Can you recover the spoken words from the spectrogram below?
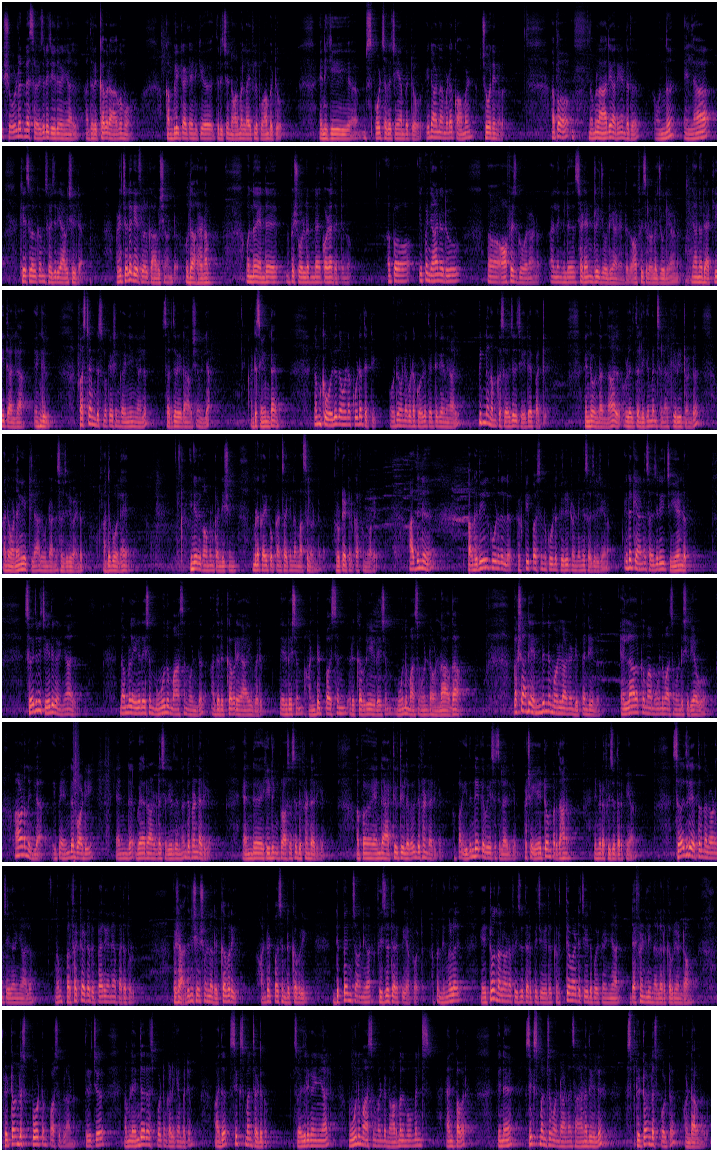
ഈ ഷോൾഡറിന്റെ സർജറി ചെയ്ത് കഴിഞ്ഞാൽ അത് റിക്കവർ ആകുമോ? കംപ്ലീറ്റ് ആയിട്ട് എനിക്ക് തിരിച്ച് നോർമൽ ലൈഫിൽ പോകാൻ പറ്റുമോ? എനിക്ക് സ്പോർട്സ് ഒക്കെ ചെയ്യാൻ പറ്റുമോ? ഇതാണ് നമ്മുടെ കോമൺ ചോദ്യങ്ങൾ അപ്പോൾ നമ്മൾ ആദ്യം അറിയേണ്ടത് ഒന്ന് എല്ലാ കേസുകൾക്കും സർജറി ആവശ്യമില്ല. പക്ഷേ ചില കേസുകൾക്ക് ആവശ്യമുണ്ട്. ഉദാഹരണം ഒന്ന് എന്റെ ഇപ്പോൾ ഷോൾഡറിന്റെ കുഴ തെറ്റുന്നു. അപ്പോൾ ഇപ്പോൾ ഞാനൊരു ഓഫീസ് ഗോവറാണ് അല്ലെങ്കിൽ സെഡൻഡറി ജോലിയാണ് എന്റെ ഓഫീസിലുള്ള ജോലിയാണ്. ഞാനൊരു അത്ലീറ്റ് അല്ല എങ്കിൽ ഫസ്റ്റ് ടൈം ഡിസ്ലൊക്കേഷൻ കഴിഞ്ഞ് കഴിഞ്ഞാലും സർജറിയുടെ ആവശ്യമില്ല. അറ്റ് ദ സെയിം ടൈം നമുക്ക് ഒരു തവണ കൂടെ തെറ്റി ഒരു തവണ കൂടെ കുഴി തെറ്റിക്കഴിഞ്ഞാൽ പിന്നെ നമുക്ക് സർജറി ചെയ്തേ പറ്റൂ. എന്തുകൊണ്ടെന്നാൽ ഉള്ളിലത്തെ ലിഗമെന്റ്സ് എല്ലാം കീറിയിട്ടുണ്ട്. അത് ഉണങ്ങിയിട്ടില്ല അതുകൊണ്ടാണ് സർജറി വേണ്ടത്. അതുപോലെ ഇനി ഒരു കോമൺ കണ്ടീഷൻ നമ്മുടെ കൈ പൊക്കാൻ സാധിക്കേണ്ട മസിലുണ്ട് റൊട്ടേറ്റർ കഫ് എന്ന് പറയും. അതിന് പകുതിയിൽ കൂടുതൽ ഫിഫ്റ്റി പെർസെന്റ് കൂടുതൽ കീറിയിട്ടുണ്ടെങ്കിൽ സർജറി ചെയ്യണം. ഇതൊക്കെയാണ് സർജറി ചെയ്യേണ്ടത്. സർജറി ചെയ്ത് കഴിഞ്ഞാൽ നമ്മൾ ഏകദേശം മൂന്ന് മാസം കൊണ്ട് അത് റിക്കവറി ആയി വരും. ഏകദേശം ഹൺഡ്രഡ് പെർസെന്റ് റിക്കവറി ഏകദേശം മൂന്ന് മാസം കൊണ്ട് ഉണ്ടാകാം. പക്ഷേ അത് എന്തിന്റെ മുകളിലാണ് ഡിപ്പെൻഡ് ചെയ്യുന്നത്? എല്ലാവർക്കും ആ മൂന്ന് മാസം കൊണ്ട് ശരിയാവുമോ? ആവണമെന്നില്ല. ഇപ്പോൾ എന്റെ ബോഡി എന്റെ വേറൊരാളുടെ ശരീരത്തിൽ നിന്ന് ഡിഫറെന്റ് ആയിരിക്കും. എന്റെ ഹീലിംഗ് പ്രോസസ്സ് ഡിഫറെന്റ് ആയിരിക്കും. അപ്പോൾ എന്റെ ആക്ടിവിറ്റി ലെവൽ ഡിഫറെന്റ് ആയിരിക്കും. അപ്പോൾ ഇതിന്റെയൊക്കെ ബേസിസിലായിരിക്കും പക്ഷേ ഏറ്റവും പ്രധാനം നിങ്ങളുടെ ഫിസിയോതെറപ്പിയാണ് സർജറി എത്ര നല്ലോണം ചെയ്തു കഴിഞ്ഞാലും നമുക്ക് പെർഫെക്റ്റായിട്ട് റിപ്പയർ ചെയ്യാനേ പറ്റത്തുള്ളൂ. പക്ഷേ അതിനുശേഷമുള്ള recovery hundred percent recovery depends on your physiotherapy effort അപ്പം നിങ്ങൾ ഏറ്റവും നല്ലവണ്ണം ഫിസിയോതെറപ്പി ചെയ്ത് കൃത്യമായിട്ട് ചെയ്തു പോയി കഴിഞ്ഞാൽ ഡെഫിനറ്റ്ലി നല്ല റിക്കവറി ഉണ്ടാവും. റിട്ടേൺ ടു സ്പോർട്ടും പോസിബിളാണ് തിരിച്ച് നമ്മൾ എന്തൊരു സ്പോർട്ടും കളിക്കാൻ പറ്റും? അത് സിക്സ് മന്ത്സ് എടുക്കും. സർജറി കഴിഞ്ഞാൽ മൂന്ന് മാസം കൊണ്ട് നോർമൽ മൂവ്മെന്റ്സ് ആൻഡ് പവർ പിന്നെ സിക്സ് മന്ത്സ് കൊണ്ടാണ് സാധാരണതയിൽ റിട്ടേൺ ടു സ്പോർട്ട് ഉണ്ടാകുന്നത്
